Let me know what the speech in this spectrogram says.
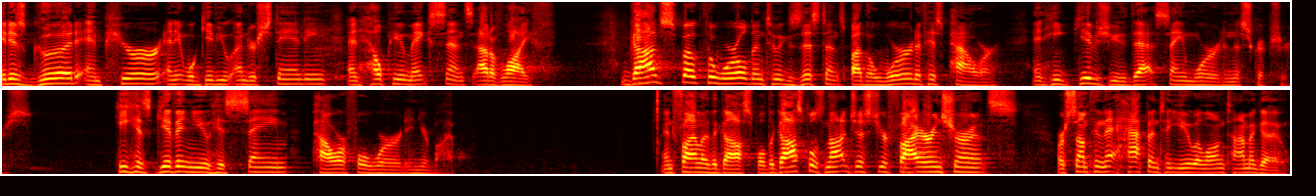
It is good and pure, and it will give you understanding and help you make sense out of life. God spoke the world into existence by the word of his power, and he gives you that same word in the scriptures. He has given you his same powerful word in your Bible. And finally, the gospel. The gospel is not just your fire insurance or something that happened to you a long time ago.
